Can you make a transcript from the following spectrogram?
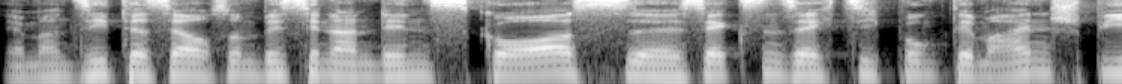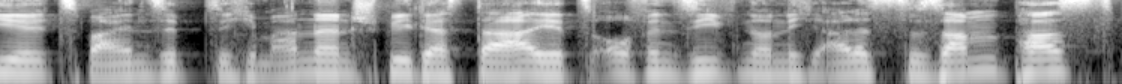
Ja, man sieht das ja auch so ein bisschen an den Scores. Äh, 66 Punkte im einen Spiel, 72 im anderen Spiel, dass da jetzt offensiv noch nicht alles zusammenpasst.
